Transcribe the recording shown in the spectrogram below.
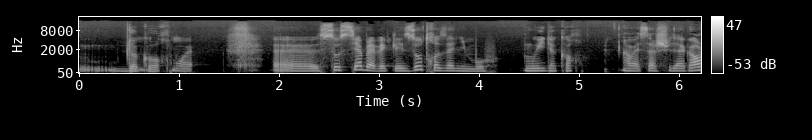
D'accord. ouais. Euh, sociable avec les autres animaux. Oui, d'accord. Ah ouais, ça je suis d'accord.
